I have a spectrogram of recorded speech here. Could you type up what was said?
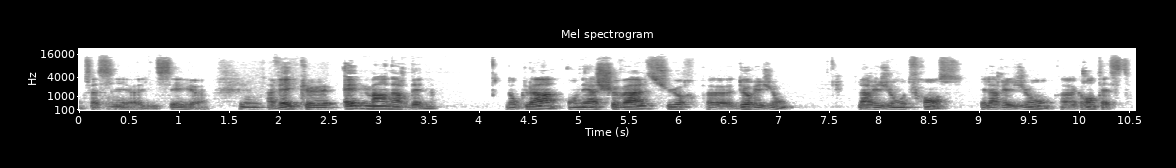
Donc ça, c'est euh, l'INSEE, avec Aide-Marne-Ardenne. Donc là, on est à cheval sur deux régions, la région Hauts-de-France et la région Grand Est.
